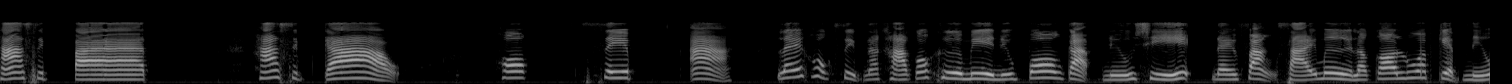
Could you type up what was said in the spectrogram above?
58 59 60อ่าเลข 60 นะคะ ก็คือมีนิ้วโป้งกับนิ้วชี้ในฝั่งซ้ายมือแล้วก็รวบเก็บนิ้ว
